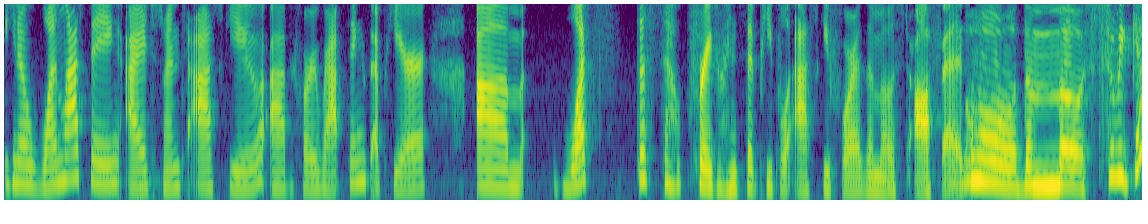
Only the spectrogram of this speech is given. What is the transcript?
you know one last thing i just wanted to ask you uh, before we wrap things up here um what's the soap fragrance that people ask you for the most often Oh, the most. So we get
